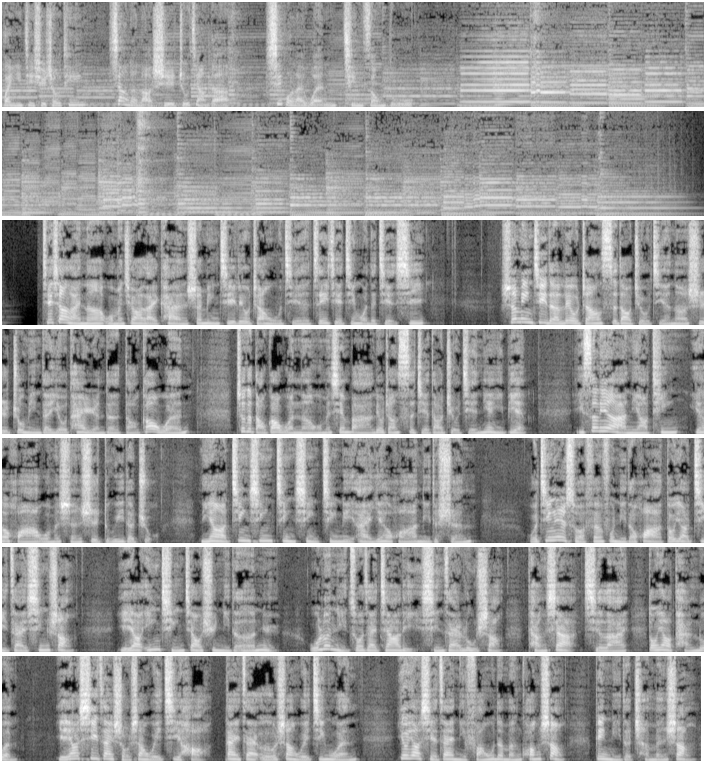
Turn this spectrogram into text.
欢迎继续收听夏乐老师主讲的。希伯来文轻松读。接下来呢，我们就要来看《生命记》六章五节这一节经文的解析。《生命记》的六章四到九节呢，是著名的犹太人的祷告文。这个祷告文呢，我们先把六章四节到九节念一遍。以色列啊，你要听耶和华我们神是独一的主，你要尽心尽性尽力爱耶和华你的神。我今日所吩咐你的话，都要记在心上，也要殷勤教训你的儿女。无论你坐在家里，行在路上，躺下起来，都要谈论，也要系在手上为记号，戴在额上为经文。又要写在你房屋的门框上，并你的城门上。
